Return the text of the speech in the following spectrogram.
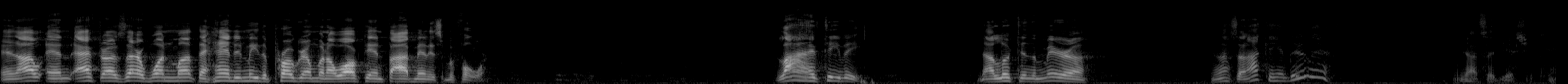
and I and after I was there one month, they handed me the program when I walked in five minutes before. Live TV. And I looked in the mirror and I said, I can't do this. And God said, Yes, you can.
